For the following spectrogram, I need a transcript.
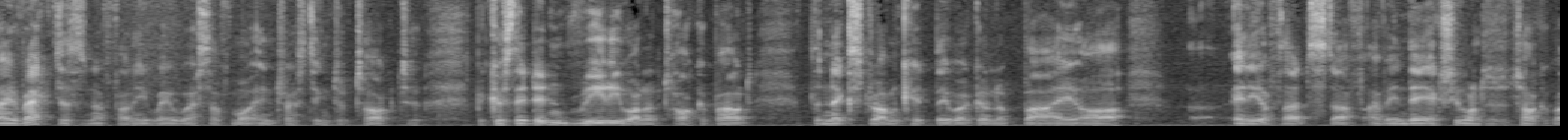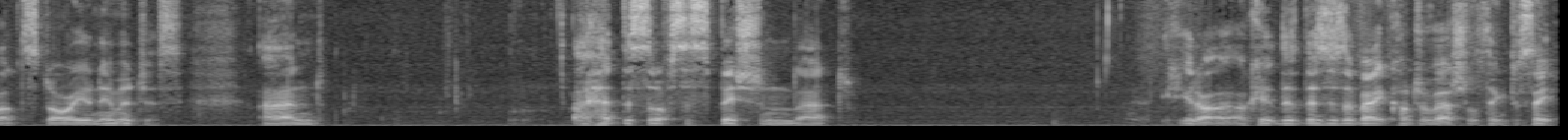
directors in a funny way were sort of more interesting to talk to because they didn't really want to talk about the next drum kit they were going to buy or uh, any of that stuff. I mean, they actually wanted to talk about story and images. And I had this sort of suspicion that, you know, okay, th- this is a very controversial thing to say,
